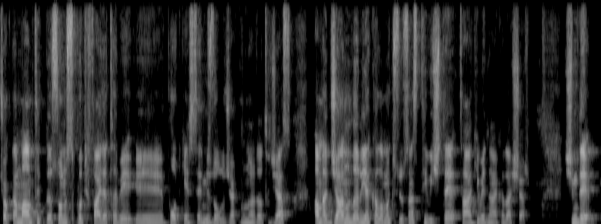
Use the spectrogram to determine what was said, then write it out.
Çok da mantıklı. Sonra Spotify'da tabii e, podcastlerimiz de olacak. Bunları da atacağız. Ama canlıları yakalamak istiyorsanız Twitch'te takip edin arkadaşlar. Şimdi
